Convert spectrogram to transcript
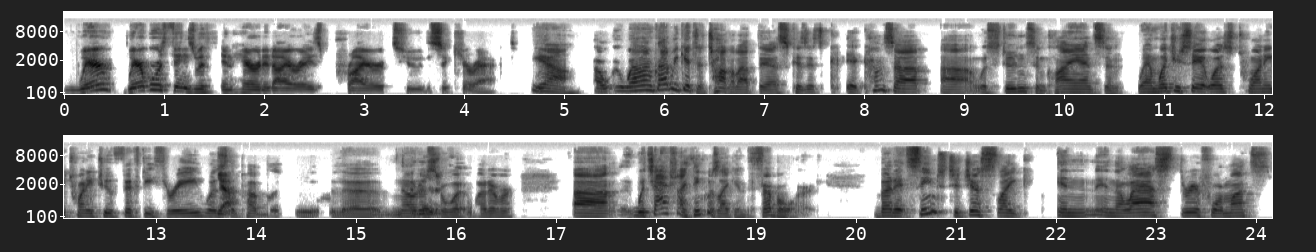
where where were things with inherited IRAs prior to the Secure Act? Yeah. Uh, well, I'm glad we get to talk about this because it's it comes up uh, with students and clients. And when what'd you say it was? 2022 53 was Yeah. the public the notice or what, whatever. Uh, which actually I think was like in February. But it seems to just like in in the last three or four months,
